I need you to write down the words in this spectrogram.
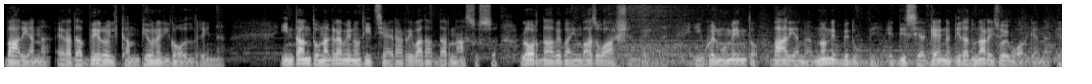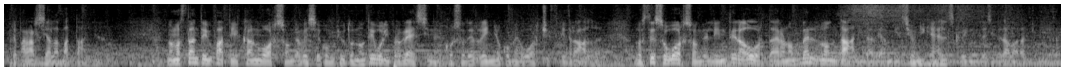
Varian era davvero il campione di Goldrin. Intanto una grave notizia era arrivata a Darnassus. L'Orda aveva invaso Ashenvale. In quel momento Varian non ebbe dubbi e disse a Gen di radunare i suoi Worgen e prepararsi alla battaglia. Nonostante infatti il clan Warsong avesse compiuto notevoli progressi nel corso del regno come Warchief di Thrall, lo stesso Warsong e l'intera Orda erano ben lontani dalle ambizioni che Hellscream desiderava raggiungere.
